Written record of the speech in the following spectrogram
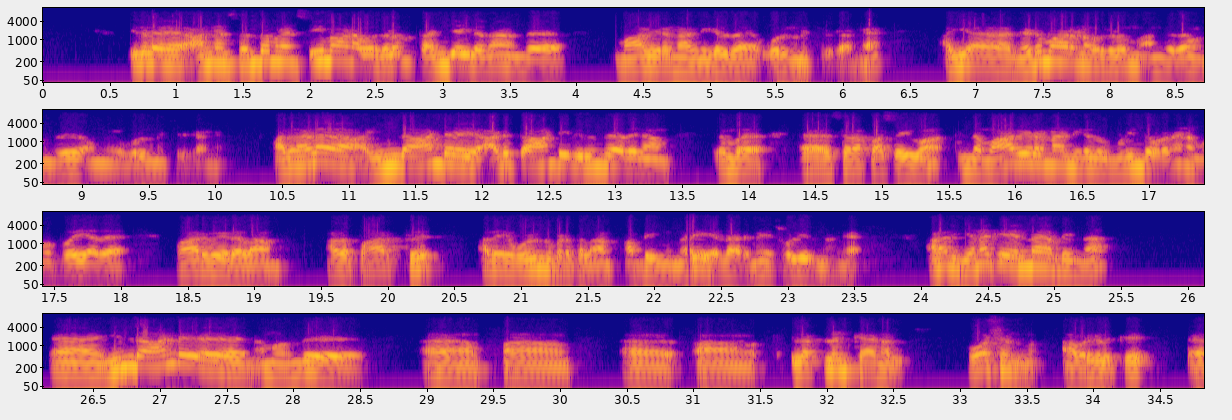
இதுல அண்ணன் செந்தமிழன் சீமான் அவர்களும் தஞ்சையில தான் அந்த மாவீர நாள் நிகழ்வை ஒருங்கிணைச்சிருக்காங்க. ஐயா நெடுமாறன் அவர்களும் அங்கதான் வந்து அவங்க ஒருங்கிணைச்சிருக்காங்க. அதனால இந்த ஆண்டு அடுத்த ஆண்டில் இருந்து அதை நாம் ரொம்ப சிறப்பா செய்வோம். இந்த மாவீர நாள் நிகழ்வு முடிந்த உடனே நம்ம போய் அதை பார்வையிடலாம். அதை பார்த்து அதை ஒழுங்குபடுத்தலாம் அப்படிங்கிற மாதிரி எல்லாருமே சொல்லியிருந்தாங்க. ஆனால் எனக்கு என்ன அப்படின்னா இந்த ஆண்டு நம்ம வந்து லெப்டினன்ட் கேர்னல் போஷன் அவர்களுக்கு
